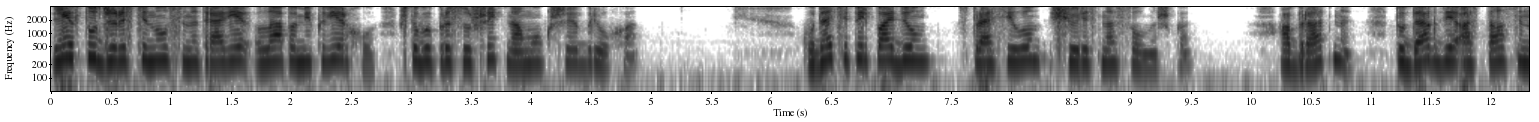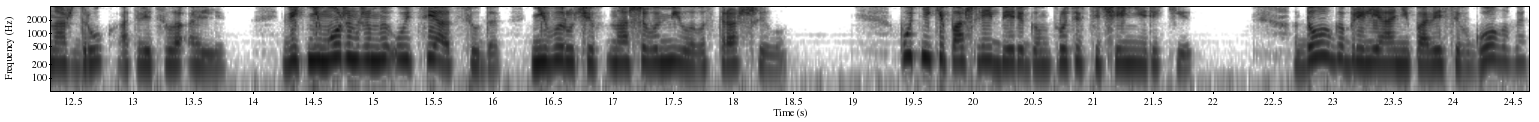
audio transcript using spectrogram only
Лев тут же растянулся на траве лапами кверху, чтобы просушить намокшее брюхо. «Куда теперь пойдем?» — спросил он, щурясь на солнышко. «Обратно, туда, где остался наш друг», — ответила Элли. «Ведь не можем же мы уйти отсюда, не выручив нашего милого страшилу». Путники пошли берегом против течения реки. Долго брели они, повесив головы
